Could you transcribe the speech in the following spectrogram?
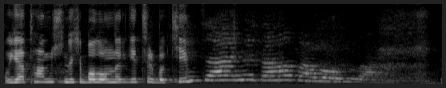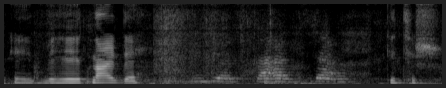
O yatağın üstündeki balonları getir bakayım. Bir tane daha balon var. Evet, nerede? Bir göstereceğim. Getir.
